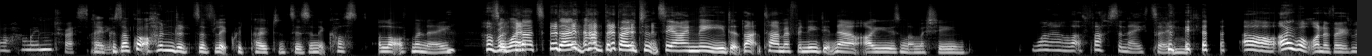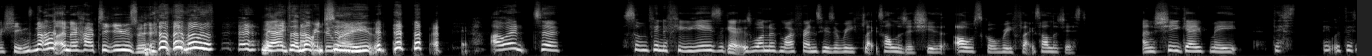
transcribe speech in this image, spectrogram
Oh, how interesting. Because I've got hundreds of liquid potencies and it costs a lot of money. So when I don't have the potency I need at that time, if I need it now, I use my machine. Wow, that's fascinating. oh, I want one of those machines. Not that I know how to use it. Yeah, they're not cheap. I went to something a few years ago. It was one of my friends who's a reflexologist. She's an old school reflexologist. And she gave me this, it was this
